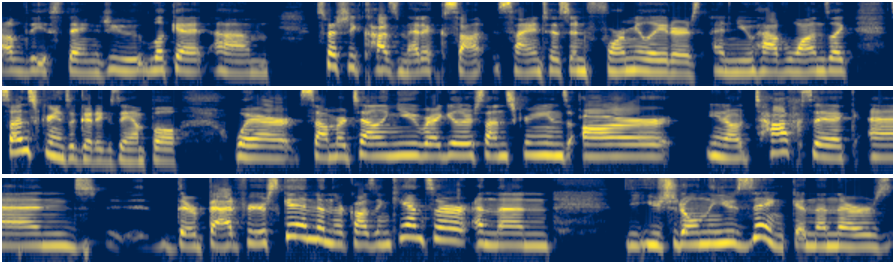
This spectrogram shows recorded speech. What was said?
of these things. You look at um, especially cosmetic sci- scientists and formulators and you have ones like sunscreen's a good example where some are telling you regular sunscreens are you know toxic and they're bad for your skin and they're causing cancer and then you should only use zinc. And then there's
